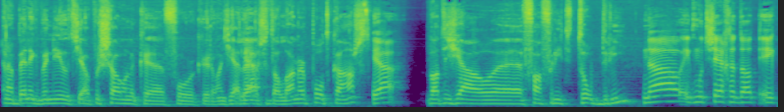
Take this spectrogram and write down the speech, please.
En dan ben ik benieuwd jouw persoonlijke voorkeur. Want jij Ja. luistert al langer podcast. Ja, Wat is jouw eh, favoriete top drie? nou, ik moet zeggen dat ik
